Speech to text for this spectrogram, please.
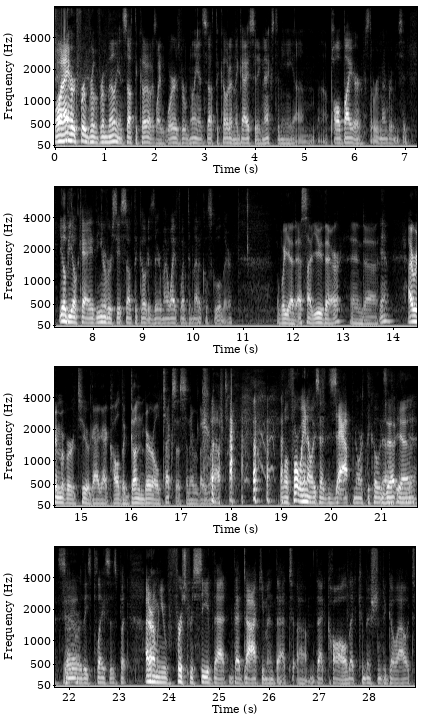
well, when I heard from Ver- Vermillion, South Dakota, I was like, "Where's Vermillion, South Dakota?" And the guy sitting next to me, um, Paul Byer, still remember him. He said, "You'll be okay. The University of South Dakota is there. My wife went to medical school there." We had SIU there, and uh, Yeah. I remember too. A guy got called the Gun Barrel Texas, and everybody laughed. Well, Fort Wayne always had Zap, North Dakota. Zap, yeah, So yeah. there were these places, but I don't know when you first received that that document, that um, that call, that commission to go out.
